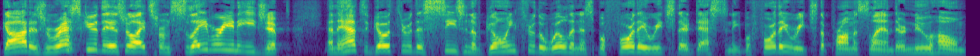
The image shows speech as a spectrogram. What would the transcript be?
God has rescued the Israelites from slavery in Egypt, and they have to go through this season of going through the wilderness before they reach their destiny, before they reach the promised land, their new home.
